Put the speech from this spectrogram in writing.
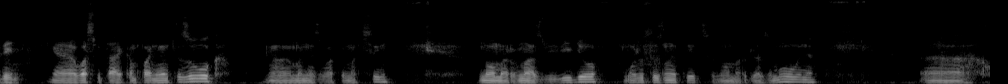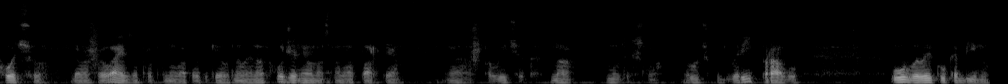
день. Е, Вас вітає компанія МТЗОК. Е, Мене звати Максим. Номер в назві відео можете знайти. Це номер для замовлення. Е, Хочу до вашої уваги запропонувати таке нове надходження. У нас нова партія паличок на внутрішню ручку двері праву у велику кабіну.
